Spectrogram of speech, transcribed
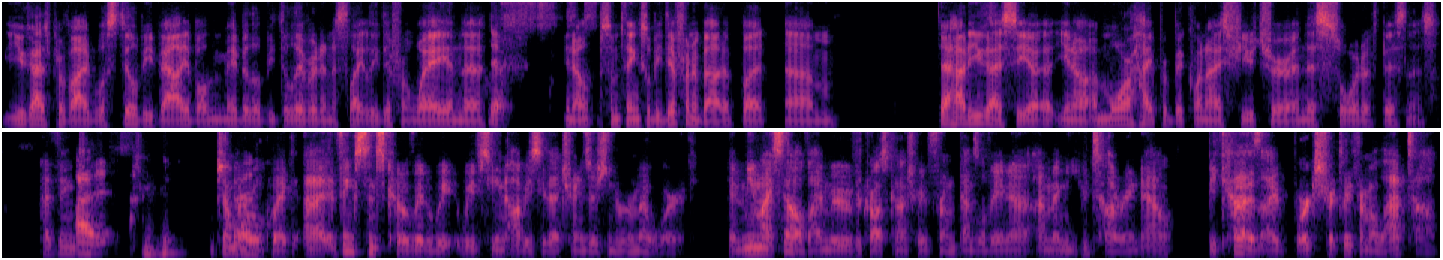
you guys provide will still be valuable. Maybe they'll be delivered in a slightly different way, and the yeah. you know some things will be different about it. But um, yeah, how do you guys see a you know a more hyper Bitcoinized future in this sort of business? I think I, jump in real quick. Uh, I think since COVID, we we've seen obviously that transition to remote work. And me myself, I moved across country from Pennsylvania. I'm in Utah right now because I work strictly from a laptop.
